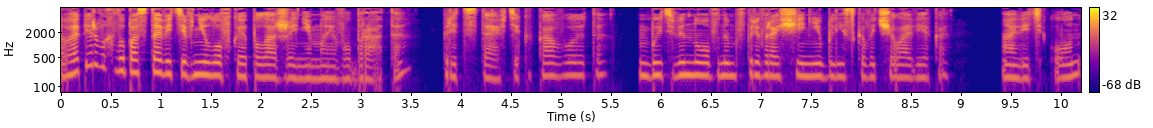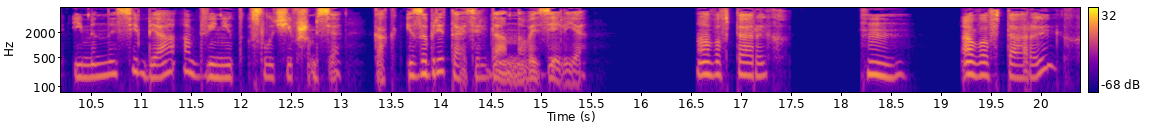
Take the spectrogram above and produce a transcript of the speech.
Во-первых, вы поставите в неловкое положение моего брата. Представьте, каково это — быть виновным в превращении близкого человека. А ведь он именно себя обвинит в случившемся, как изобретатель данного зелья. А во-вторых... Хм... А во-вторых...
